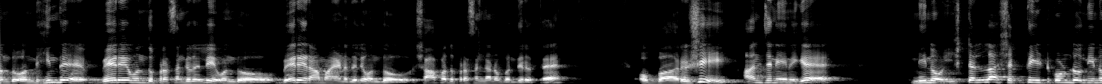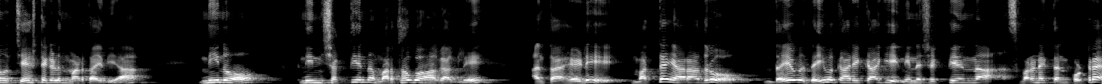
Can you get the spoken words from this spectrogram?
ಒಂದು ಒಂದು ಹಿಂದೆ ಬೇರೆ ಒಂದು ಪ್ರಸಂಗದಲ್ಲಿ, ಒಂದು ಬೇರೆ ರಾಮಾಯಣದಲ್ಲಿ ಒಂದು ಶಾಪದ ಪ್ರಸಂಗನೂ ಬಂದಿರುತ್ತೆ. ಒಬ್ಬ ಋಷಿ ಆಂಜನೇಯನಿಗೆ, ನೀನು ಇಷ್ಟೆಲ್ಲ ಶಕ್ತಿ ಇಟ್ಕೊಂಡು ನೀನು ಚೇಷ್ಟೆಗಳನ್ನ ಮಾಡ್ತಾ ಇದೀಯಾ? ನೀನು ನಿನ್ನ ಶಕ್ತಿಯನ್ನ ಹೋಗೋ ಹಾಗಾಗಲಿ ಅಂತ ಹೇಳಿ ಮತ್ತೆ ಯಾರಾದರೂ ದೈವ ದೈವ ಕಾರ್ಯಕ್ಕಾಗಿ ನಿನ್ನ ಶಕ್ತಿಯನ್ನ ಸ್ಮರಣೆಗೆ ತಂದು ಕೊಟ್ಟರೆ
